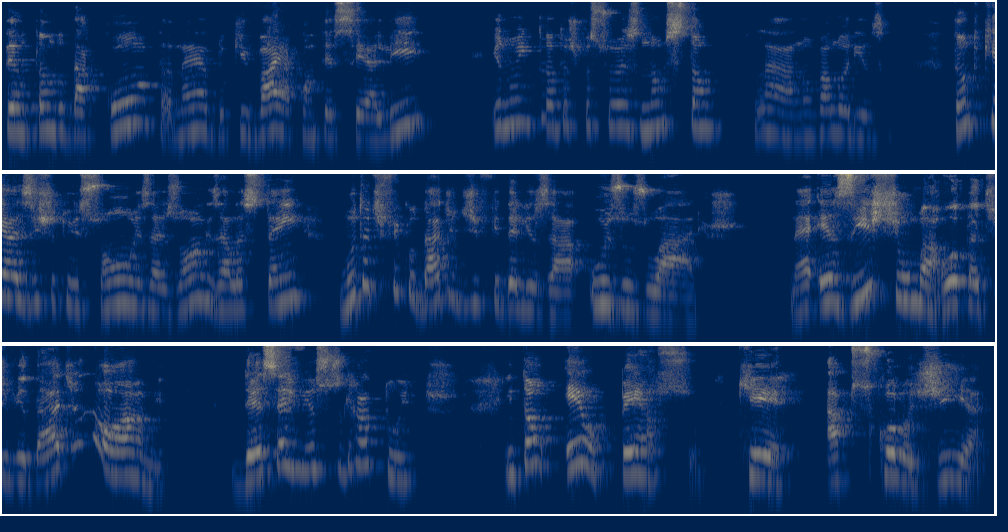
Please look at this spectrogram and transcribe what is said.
tentando dar conta né, do que vai acontecer ali, e, no entanto, as pessoas não estão lá, não valorizam. Tanto que as instituições, as ONGs, elas têm muita dificuldade de fidelizar os usuários. Né? Existe uma rotatividade enorme de serviços gratuitos. Então, eu penso que a psicologia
